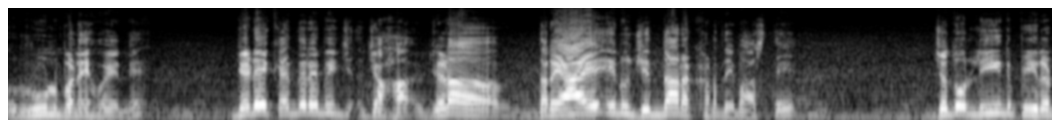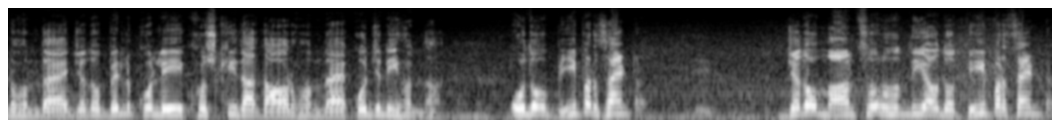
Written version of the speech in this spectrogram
ਰੂਲ ਬਣੇ ਹੋਏ ਨੇ। ਜਿਹੜੇ ਕਹਿੰਦੇ ਨੇ ਵੀ ਜਹਾ, ਜਿਹੜਾ ਦਰਿਆ ਹੈ ਇਹਨੂੰ ਜਿੰਦਾ ਰੱਖਣ ਦੇ ਵਾਸਤੇ ਜਦੋਂ ਲੀਨ ਪੀਰੀਅਡ ਹੁੰਦਾ ਹੈ, ਜਦੋਂ ਬਿਲਕੁਲ ਹੀ ਖੁਸ਼ਕੀ ਦਾ ਦੌਰ ਹੁੰਦਾ ਹੈ, ਕੁਝ ਨਹੀਂ ਹੁੰਦਾ, ਉਦੋਂ 20% ਜਦੋਂ ਮੌਨਸੂਨ ਹੁੰਦੀ ਆ, ਉਦੋਂ 30%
